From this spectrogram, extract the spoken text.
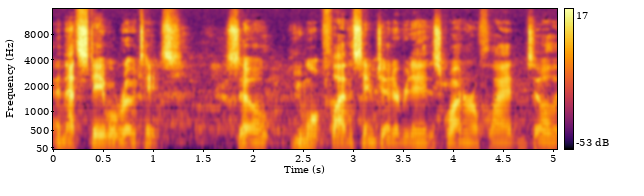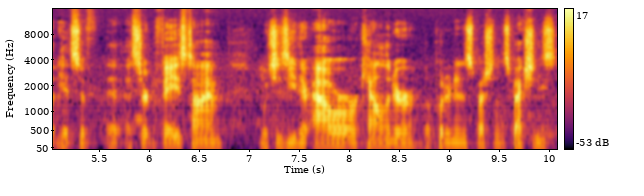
And that stable rotates. So you won't fly the same jet every day. The squadron will fly it until it hits a, a certain phase time, which is either hour or calendar. They'll put it into special inspections.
